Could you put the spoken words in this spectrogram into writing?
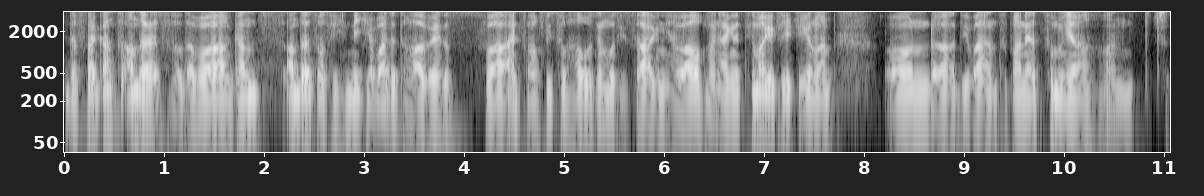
Das war ganz anders. Also, da war ganz anders, was ich nicht erwartet habe. Das war einfach wie zu Hause, muss ich sagen. Ich habe auch mein eigenes Zimmer gekriegt irgendwann und äh, die waren super nett zu mir. Und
